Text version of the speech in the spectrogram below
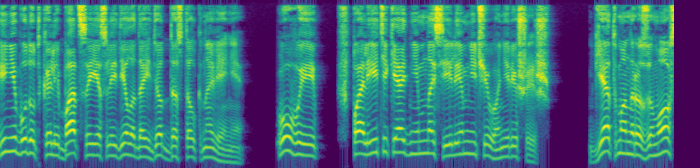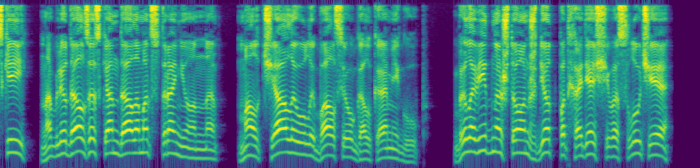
и не будут колебаться, если дело дойдет до столкновения. Увы, в политике одним насилием ничего не решишь. Гетман Разумовский наблюдал за скандалом отстраненно, молчал и улыбался уголками губ. Было видно, что он ждет подходящего случая,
